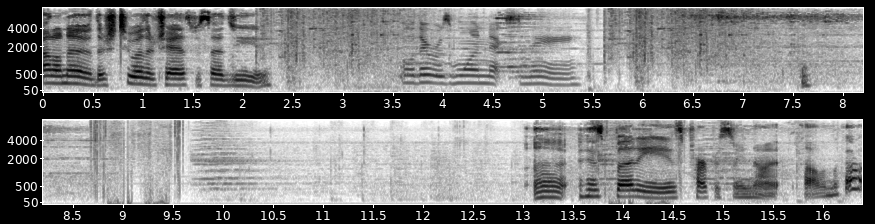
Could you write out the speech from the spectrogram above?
I don't know. There's two other Chads besides you. Well, there was one next to me. Uh, his buddy is purposely not following the cops.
